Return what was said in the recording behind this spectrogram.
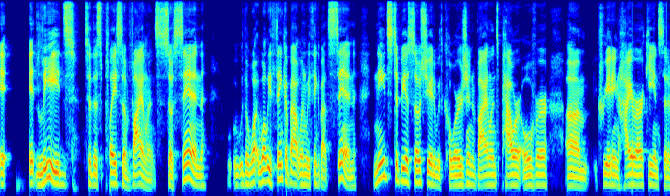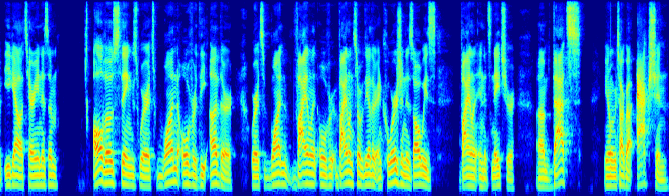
it, it leads to this place of violence. So sin, the what, what we think about when we think about sin needs to be associated with coercion, violence, power over, um, creating hierarchy instead of egalitarianism. All those things where it's one over the other, where it's one violent over violence over the other, and coercion is always violent in its nature. Um, that's you know when we talk about action,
